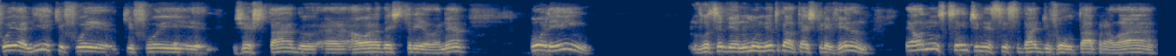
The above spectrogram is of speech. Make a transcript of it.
Foi ali que foi que foi gestado é, a hora da estrela, né? Porém, você vê no momento que ela está escrevendo, ela não sente necessidade de voltar para lá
